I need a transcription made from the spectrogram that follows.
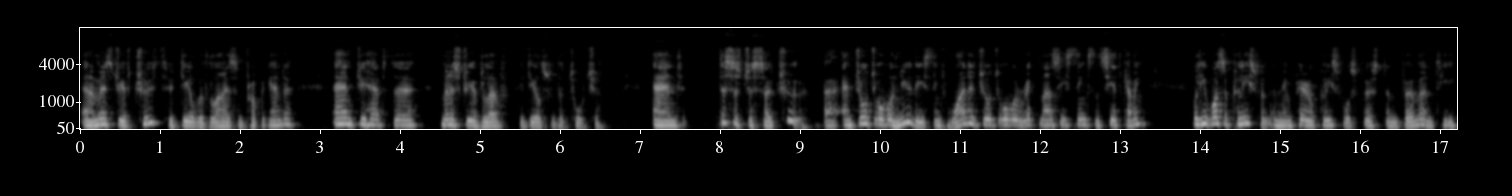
and a Ministry of Truth, who deal with lies and propaganda, and you have the Ministry of Love, who deals with the torture. And this is just so true. Uh, and George Orwell knew these things. Why did George Orwell recognize these things and see it coming? Well, he was a policeman in the Imperial Police Force first in Burma, and he,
